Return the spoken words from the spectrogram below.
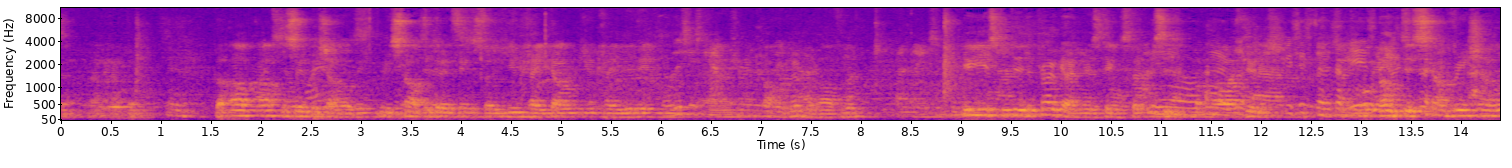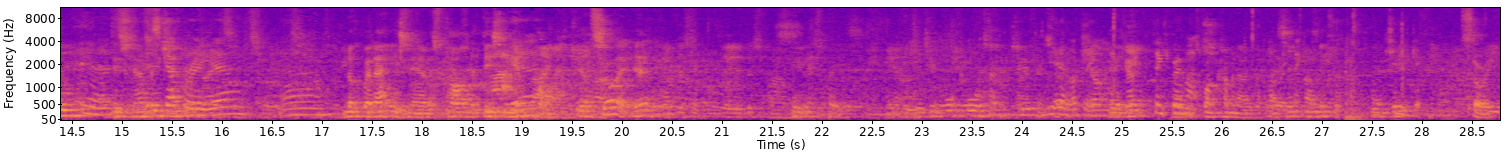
uh, that happened. But a- after Super Channel, we, we started doing things for UK Gold, UK Living. Well, this is uh, capturing I can't remember half of them. And it's- You used to do the program listings for this is Yeah, I what know, This is 30 years ago. Discovery Channel. Yeah. Discovery Discovery, Channel. yeah. Um, Look where that is now. It's part of the Disney Yeah. Empire. That's right, yeah. Yes, please. Would you want water? Yeah, lovely. Thank you you. Thank you very much. There's one coming over. Lovely, thank Lovely. Thank you. Sorry.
